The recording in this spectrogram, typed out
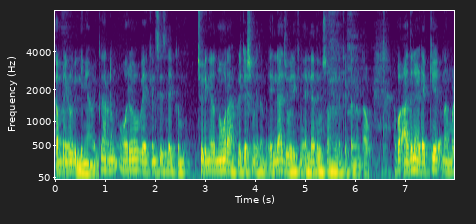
കമ്പനികൾ വില്ലിങ് ആവില്ല. കാരണം ഓരോ വേക്കൻസീസിലേക്കും ചുരുങ്ങിയത് നൂറ് ആപ്ലിക്കേഷൻ വീതം എല്ലാ ജോലിക്കും എല്ലാ ദിവസവും വീതം കിട്ടുന്നുണ്ടാവും. അപ്പോൾ അതിനിടയ്ക്ക് നമ്മൾ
